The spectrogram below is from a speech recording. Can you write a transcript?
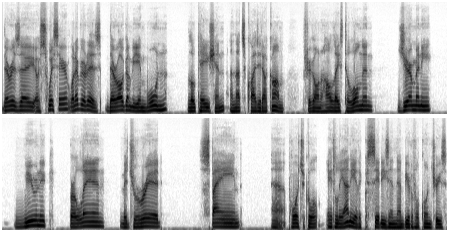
there is a, a Swiss Air, whatever it is, they're all going to be in one location, and that's Quasi.com. If you're going on holidays to London, Germany, Munich, Berlin, Madrid, Spain, uh, Portugal, Italy, any of the cities in them beautiful countries,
